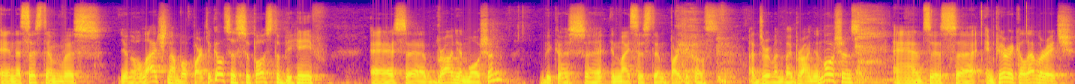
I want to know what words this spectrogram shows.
in a system with you know, a large number of particles is supposed to behave as a Brownian motion, because uh, in my system, particles are driven by Brownian motions, and this uh, empirical average,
